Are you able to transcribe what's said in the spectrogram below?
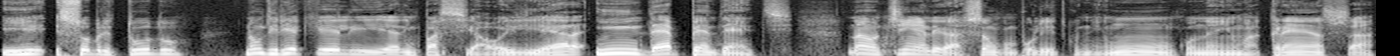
e, sobretudo, não diria que ele era imparcial, ele era independente. Não tinha ligação com político nenhum, com nenhuma crença,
